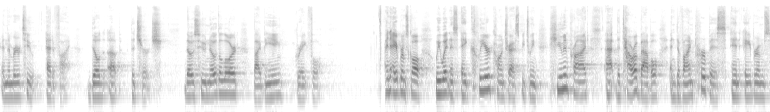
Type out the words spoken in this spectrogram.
And number two, edify, build up the church, those who know the Lord by being grateful. In Abram's call, we witness a clear contrast between human pride at the Tower of Babel and divine purpose in Abram's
